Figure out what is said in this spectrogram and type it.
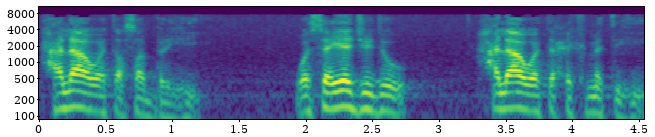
حلاوة صبره وسيجد حلاوة حكمته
